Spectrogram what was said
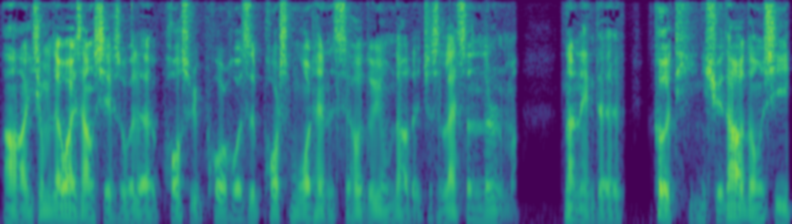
啊、以前我们在外商写所谓的 post report 或是 post mortem 的时候都用到的，就是 lesson learn 嘛。那你的课题，你学到的东西，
